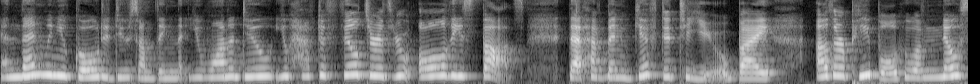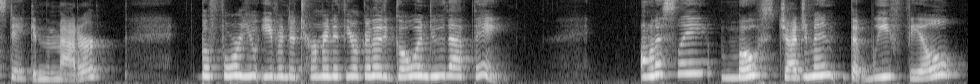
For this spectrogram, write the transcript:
And then when you go to do something that you want to do, you have to filter through all these thoughts that have been gifted to you by other people who have no stake in the matter before you even determine if you're going to go and do that thing. Honestly, most judgment that we feel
